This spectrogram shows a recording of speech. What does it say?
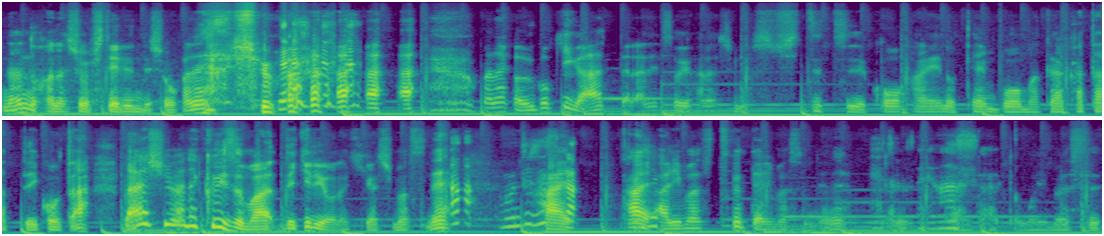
何の話をしてるんでしょうかね来週は。まあなんか動きがあったらねそういう話もしつつ後半への展望をまた語っていこうとあ来週はねクイズもできるような気がしますね。本当ですか。はいははい、あります。作ってありますんでね。ありがとうございますと思います。い。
